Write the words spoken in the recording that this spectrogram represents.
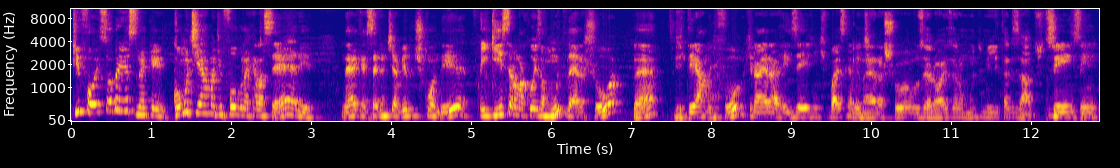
que foi sobre isso, né? Que como tinha arma de fogo naquela série, né? Que a série não tinha medo de esconder. E que isso era uma coisa muito da era Showa, né? De Sim. ter arma de fogo, que na era Heisei a gente Porque basicamente. na era show, os heróis eram muito militarizados também. Sim, sim.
